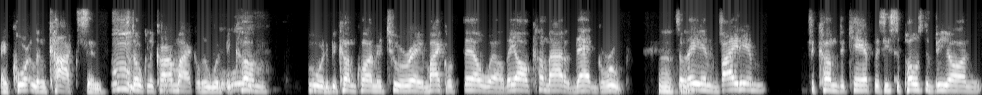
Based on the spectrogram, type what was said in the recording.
and Courtland Cox and mm. Stokely Carmichael, who would become who would become Kwame Ture, Michael Thelwell. They all come out of that group. Mm-hmm. So they invite him to come to campus. He's supposed to be on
